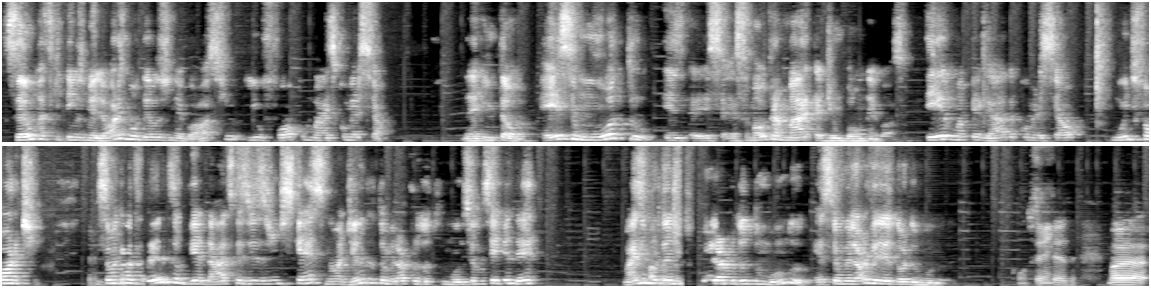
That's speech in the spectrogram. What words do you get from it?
São as que têm os melhores modelos de negócio e o foco mais comercial. Né? Então, esse é um outro, essa é uma outra marca de um bom negócio. Ter uma pegada comercial muito forte. E são aquelas grandes obviedades que às vezes a gente esquece. Não adianta eu ter o melhor produto do mundo se eu não sei vender. Mais importante do que o melhor produto do mundo é ser o melhor vendedor do mundo. Com certeza. Sim. Mas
